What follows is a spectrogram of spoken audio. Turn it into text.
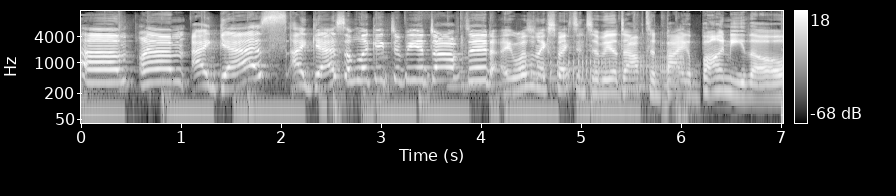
Um, um, I guess. I guess I'm looking to be adopted. I wasn't expecting to be adopted by a bunny though.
